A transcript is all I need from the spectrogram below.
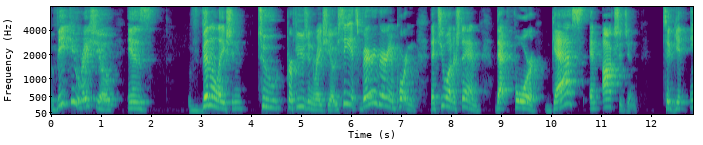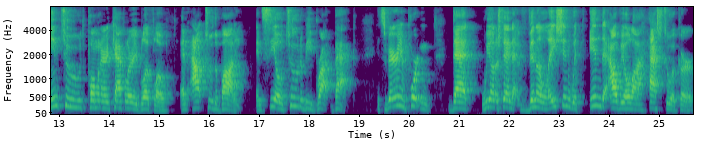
VQ ratio is ventilation to perfusion ratio. You see, it's very, very important that you understand that for gas and oxygen, to get into the pulmonary capillary blood flow and out to the body and CO2 to be brought back. It's very important that we understand that ventilation within the alveoli has to occur,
